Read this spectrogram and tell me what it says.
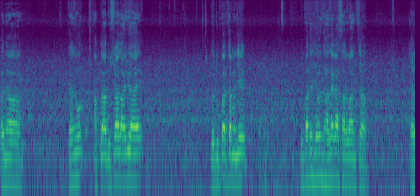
पण त्यानु आपला दुसरा लाईव्ह आहे. तो दुपारचा म्हणजे दुपारचं जेवण झालं का सर्वांचं? तर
